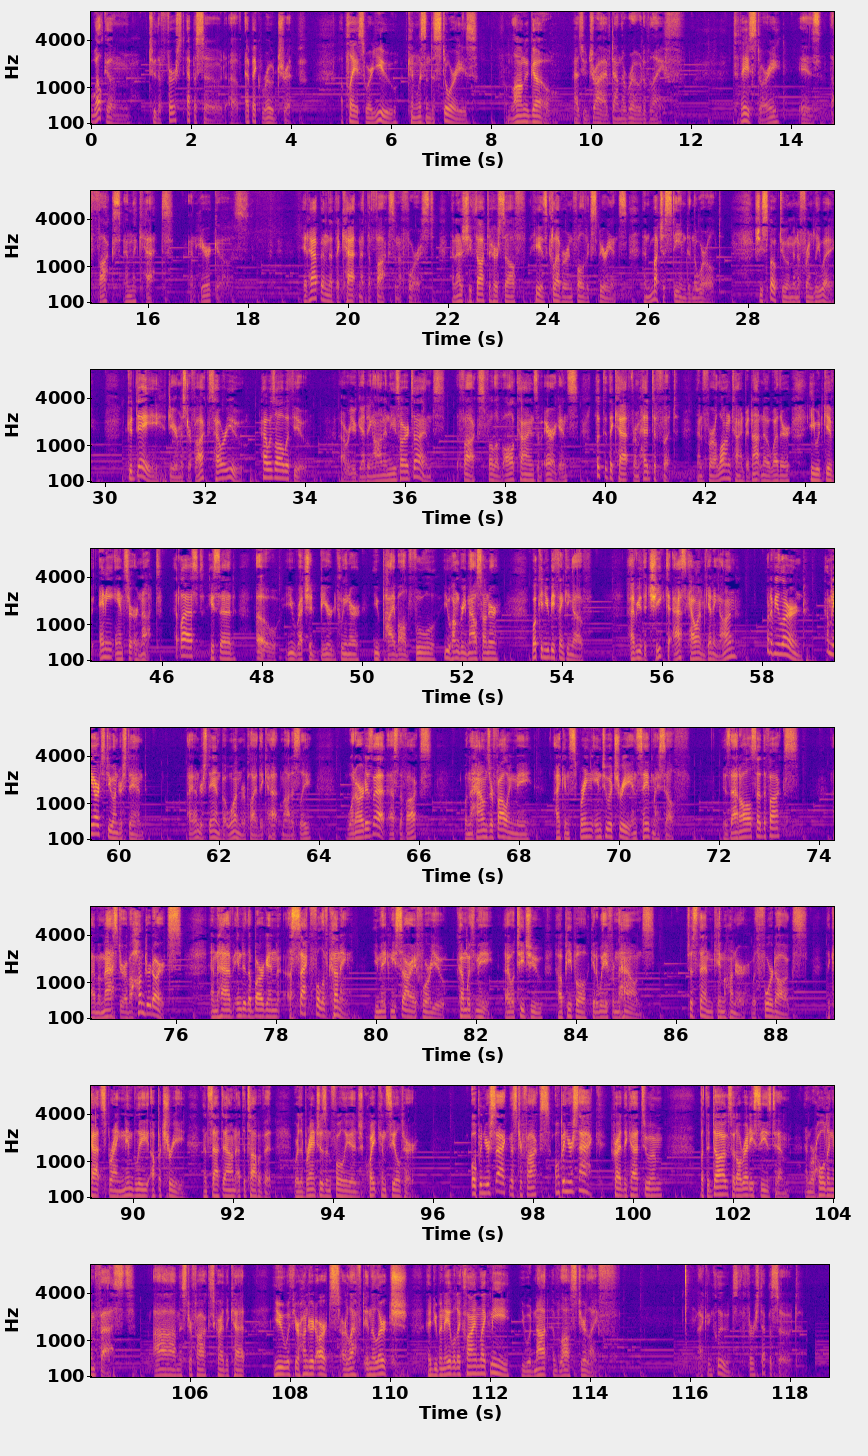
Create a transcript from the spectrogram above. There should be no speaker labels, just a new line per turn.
Welcome to the first episode of Epic Road Trip, a place where you can listen to stories from long ago as you drive down the road of life. Today's story is The Fox and the Cat, and here it goes. It happened that the cat met the fox in a forest, and as she thought to herself, he is clever and full of experience, and much esteemed in the world, she spoke to him in a friendly way. Good day, dear Mr. Fox. How are you? How is all with you? How are you getting on in these hard times? The fox, full of all kinds of arrogance, looked at the cat from head to foot, and for a long time did not know whether he would give any answer or not. At last, he said, Oh, you wretched beard cleaner, you piebald fool, you hungry mouse hunter, what can you be thinking of? Have you the cheek to ask how I'm getting on? What have you learned? How many arts do you understand? I understand but one, replied the cat modestly. What art is that? asked the fox. When the hounds are following me, I can spring into a tree and save myself. Is that all? said the fox. I am a master of a hundred arts, and have into the bargain a sack full of cunning. You make me sorry for you. Come with me. I will teach you how people get away from the hounds. Just then came a hunter with four dogs. The cat sprang nimbly up a tree and sat down at the top of it, where the branches and foliage quite concealed her. Open your sack, Mr. Fox! Open your sack! cried the cat to him. But the dogs had already seized him and were holding him fast. Ah, Mr. Fox, cried the cat, you with your hundred arts are left in the lurch. Had you been able to climb like me, you would not have lost your life. That concludes the first episode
